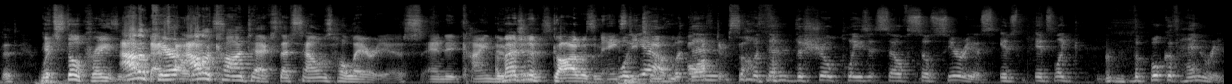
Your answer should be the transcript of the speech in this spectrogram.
That- It's still crazy. out of That's care, how it out of context, that sounds hilarious, and it kind of Imagine is. if God was an angsty Well, yeah, teen who but offed then, himself. but then the show plays itself so serious. It's it's like the Book of Henry,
